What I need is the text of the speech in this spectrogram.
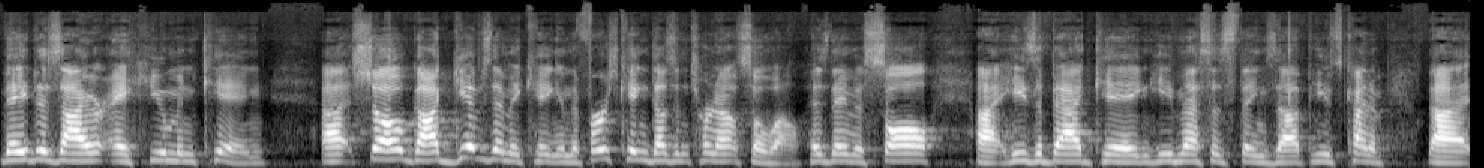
They desire a human king. Uh, so God gives them a king, and the first king doesn't turn out so well. His name is Saul. Uh, he's a bad king. He messes things up. He's kind of, uh,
